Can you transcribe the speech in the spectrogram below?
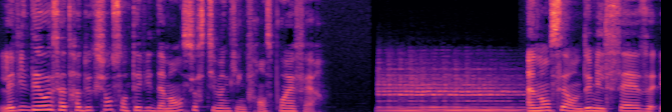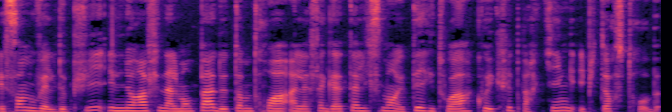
La vidéo et sa traduction sont évidemment sur stephenkingfrance.fr. Annoncé en 2016 et sans nouvelles depuis, il n'y aura finalement pas de tome 3 à la saga Talisman et Territoire coécrite par King et Peter Straub.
